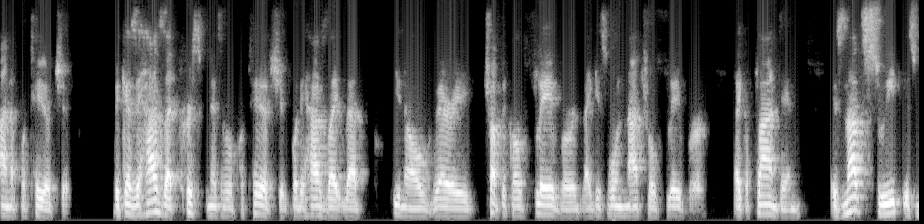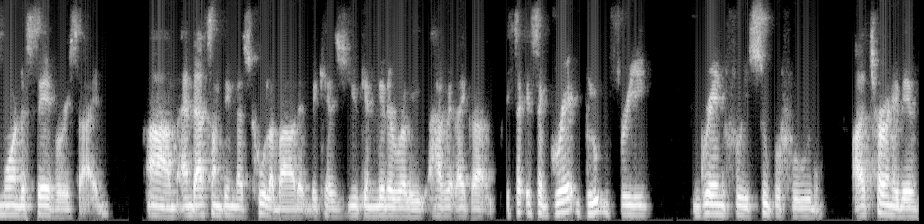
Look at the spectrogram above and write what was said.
and a potato chip because it has that crispness of a potato chip, but it has like that, you know, very tropical flavor, like its own natural flavor, like a plantain. It's not sweet, it's more on the savory side. Um, and that's something that's cool about it because you can literally have it like a it's a, it's a great gluten-free, grain-free superfood alternative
